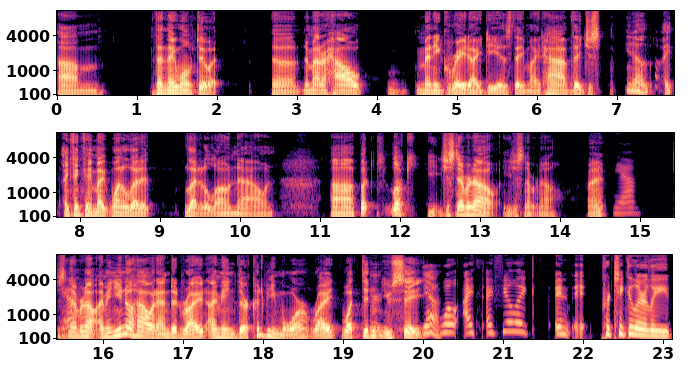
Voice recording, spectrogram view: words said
um, then they won't do it. Uh, no matter how many great ideas they might have, they just, you know, I, I think they might want to let it let it alone now. And uh, but look, you just never know. You just never know, right? Yeah. Just Yeah. never know. I mean, you know how it ended, right? I mean, there could be more, right? What didn't you see? Yeah. Well, I I feel like in particularly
